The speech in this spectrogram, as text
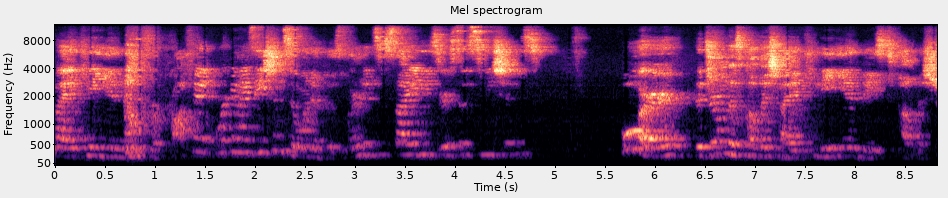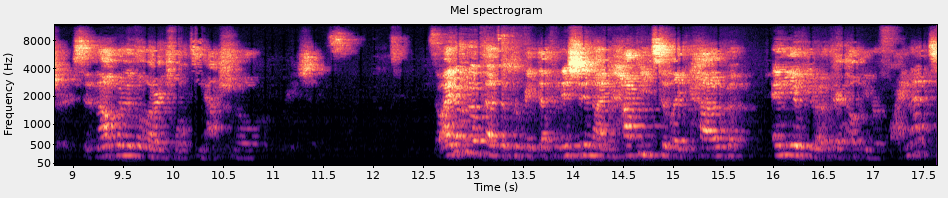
by a Canadian not-for-profit organization, so one of those learned societies or associations, or the journal is published by a Canadian-based publisher, so not one of the large multinational corporations. So I don't know if that's a perfect definition. I'm happy to like have any of you out there help me refine that,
